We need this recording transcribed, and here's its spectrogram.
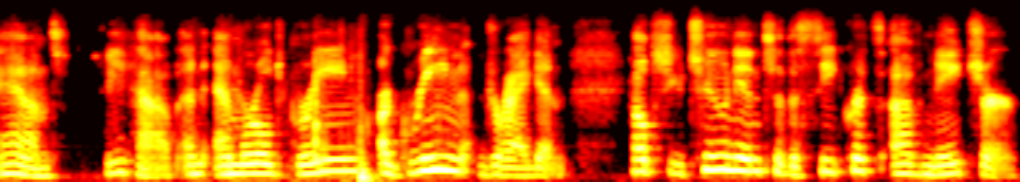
And we have an emerald green, a green dragon. Helps you tune into the secrets of nature.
